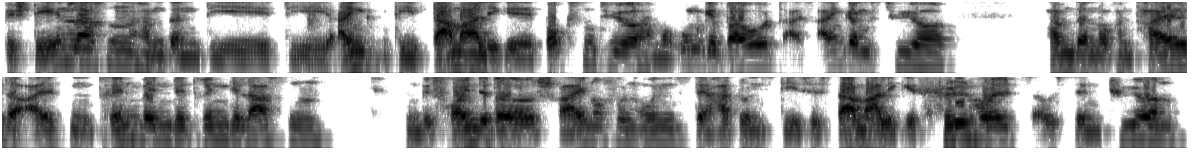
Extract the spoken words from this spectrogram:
bestehen lassen, haben dann die, die, die damalige Boxentür haben wir umgebaut als Eingangstür, haben dann noch einen Teil der alten Trennwände drin gelassen, ein befreundeter Schreiner von uns, der hat uns dieses damalige Füllholz aus den Türen,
